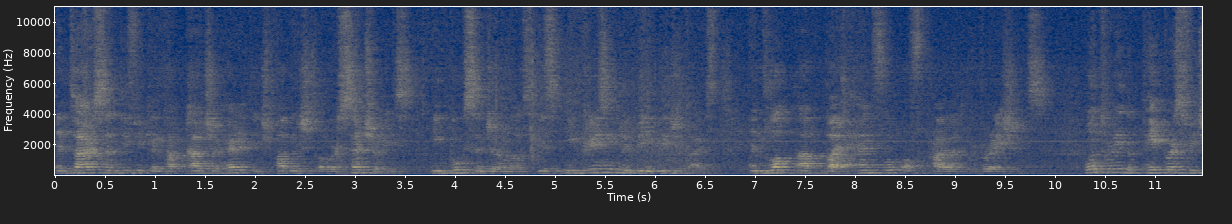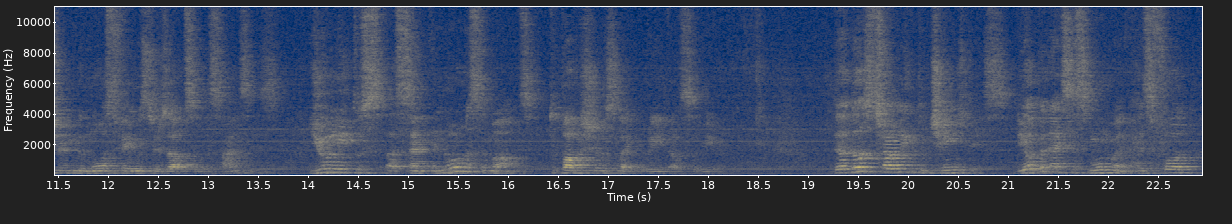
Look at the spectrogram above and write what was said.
entire scientific and cultural heritage published over centuries in books and journals is increasingly being digitized and locked up by a handful of private corporations. Want to read the papers featuring the most famous results of the sciences? You will need to uh, send enormous amounts to publishers like Reed Elsevier. There are those struggling to change this. The open access movement has fought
